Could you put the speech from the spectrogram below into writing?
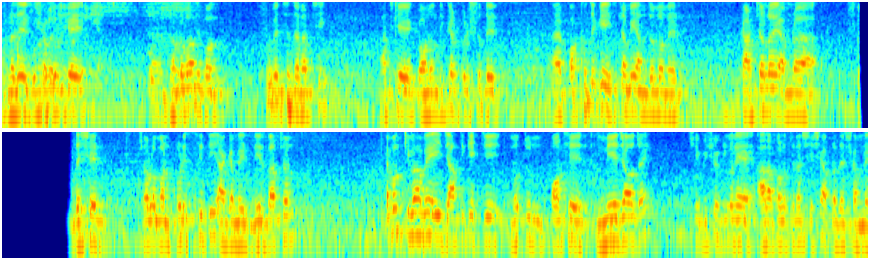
আপনাদের সকলকে ধন্যবাদ এবং শুভেচ্ছা জানাচ্ছি। আজকে গণ অধিকার পরিষদের পক্ষ থেকে ইসলামী আন্দোলনের কার্যালয়ে আমরা দেশের চলমান পরিস্থিতি আগামীর নির্বাচন এবং কীভাবে এই জাতিকে একটি নতুন পথে নিয়ে যাওয়া যায় সেই বিষয়গুলো নিয়ে আলাপ আলোচনা শেষে আপনাদের সামনে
